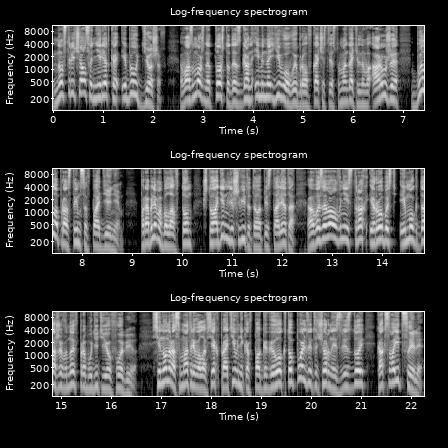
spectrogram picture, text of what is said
но встречался нередко и был дешев. Возможно, то, что Десган именно его выбрал в качестве вспомогательного оружия, было простым совпадением. Проблема была в том, что один лишь вид этого пистолета вызывал в ней страх и робость и мог даже вновь пробудить ее фобию. Синон рассматривала всех противников по ГГО, кто пользуется черной звездой, как свои цели.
